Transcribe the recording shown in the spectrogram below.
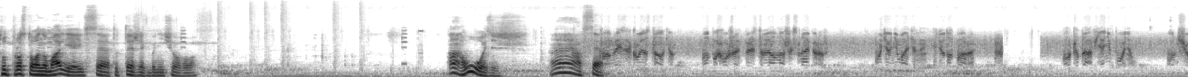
Тут просто аномалія і все, тут теж якби нічого. А, ось ж. А, все. К вам близится какой-то сталкер. Он, похоже, перестрелял наших снайперов. Будьте внимательны, идет от бара. Волкодав, я не понял. Он что,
